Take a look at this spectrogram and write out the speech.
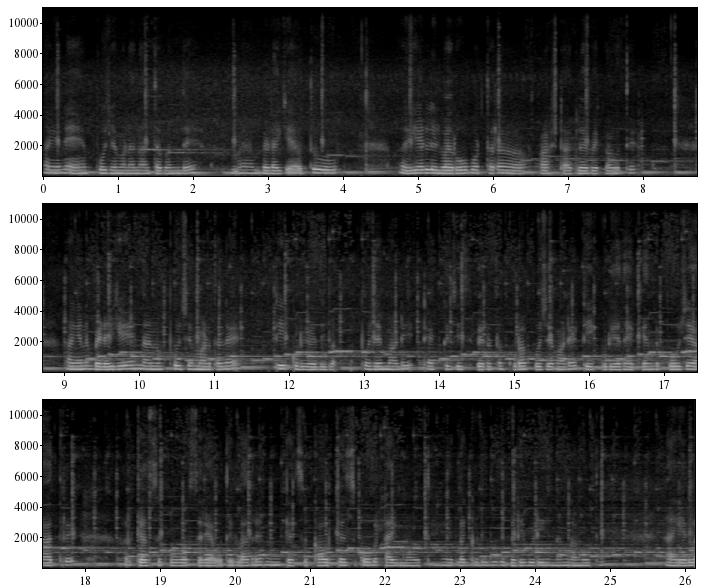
ಹಾಗೆಯೇ ಪೂಜೆ ಮಾಡೋಣ ಅಂತ ಬಂದೆ. ಬೆಳಗ್ಗೆ ಹೊತ್ತು ಹೇಳಲಿಲ್ವ ರೋಬೋಟ್ ಥರ ಫಾಸ್ಟ್ ಆಗಲೇಬೇಕಾಗುತ್ತೆ. ಹಾಗೆಯೇ ಬೆಳಗ್ಗೆ ನಾನು ಪೂಜೆ ಮಾಡ್ತಾಳೆ ಟೀ ಕುಡಿಯೋದಿಲ್ಲ. ಪೂಜೆ ಮಾಡಿ ಟ್ಯಾಕ್ಟಿ ಜಿ ಬೇರೆ ಕೂಡ ಪೂಜೆ ಮಾಡಿ ಟೀ ಕುಡಿಯೋದು. ಯಾಕೆಂದರೆ ಪೂಜೆ ಆದರೆ ಅವ್ರ ಕೆಲ್ಸಕ್ಕೆ ಹೋಗೋಕೆ ಸರಿ ಆಗೋದಿಲ್ಲ. ಆದರೆ ನನ್ನ ಕೆಲ್ಸಕ್ಕೆ, ಅವ್ರ ಕೆಲ್ಸಕ್ಕೆ ಹೋಗೋ ಟೈಮ್ ಆಗುತ್ತೆ. ಎಲ್ಲ ಗಡಿಬಿಡಿ ಗಡಿಬಿಡಿ ಅನ್ನಂಗೆ ಆಗುತ್ತೆ ಎಲ್ಲ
